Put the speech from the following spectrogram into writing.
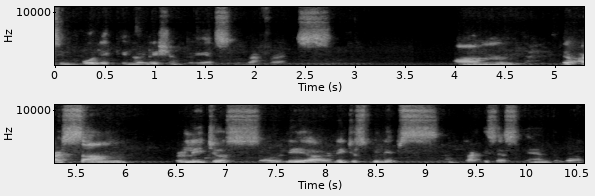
symbolic in relation to its reference. Um, there are some religious or uh, religious beliefs and practices in the world.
